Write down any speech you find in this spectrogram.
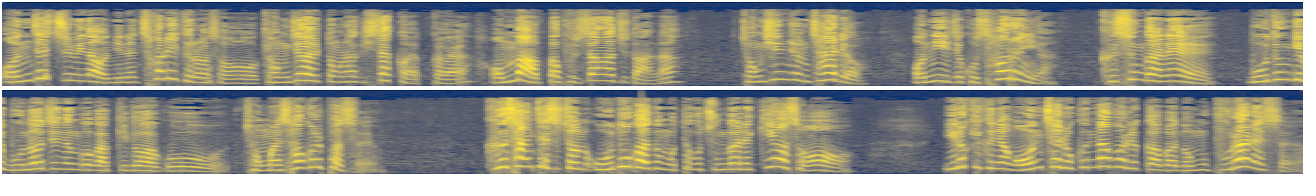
언제쯤이나 언니는 철이 들어서 경제활동을 하기 시작할 거야? 엄마, 아빠 불쌍하지도 않아? 정신 좀 차려. 언니 이제 곧 서른이야. 그 순간에 모든 게 무너지는 것 같기도 하고 정말 서글펐어요. 그 상태에서 전 오도 가도 못하고 중간에 끼어서 이렇게 그냥 언체로 끝나버릴까봐 너무 불안했어요.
